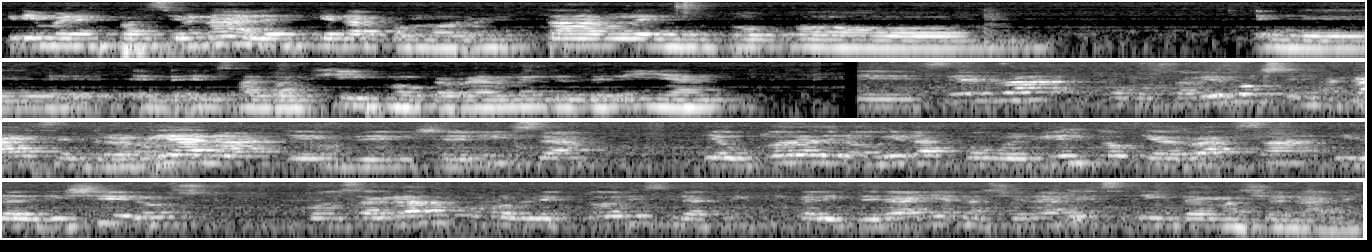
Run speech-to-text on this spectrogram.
crímenes pasionales, que era como restarles un poco eh, el, salvajismo que realmente tenían. Eh, Selva, como sabemos, es acá, es entrerriana, es de Villa Elisa, y autora de novelas como El viento que arrasa y Ladrilleros, consagradas por los lectores y la crítica literaria nacionales e internacionales.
